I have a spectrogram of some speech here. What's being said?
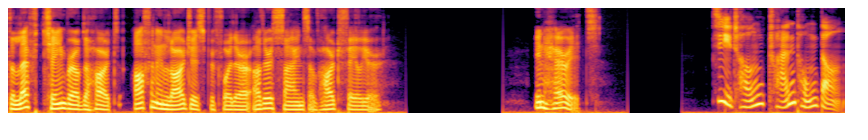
The left chamber of the heart often enlarges before there are other signs of heart failure. Inherit. 继承传统等。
